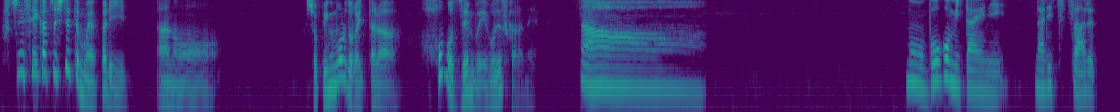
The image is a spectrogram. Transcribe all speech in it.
普通に生活しててもやっぱりあのショッピングモールとか行ったらほぼ全部英語ですからね。ああ。もう母語みたいになりつつある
